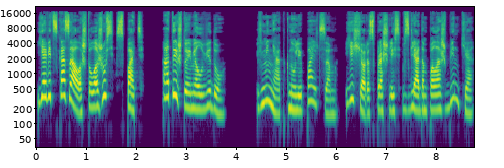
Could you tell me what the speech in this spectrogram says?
Я ведь сказала, что ложусь спать. А ты что имел в виду? В меня ткнули пальцем, еще раз прошлись взглядом по ложбинке,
